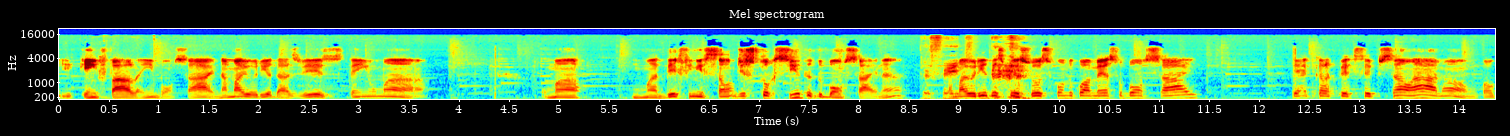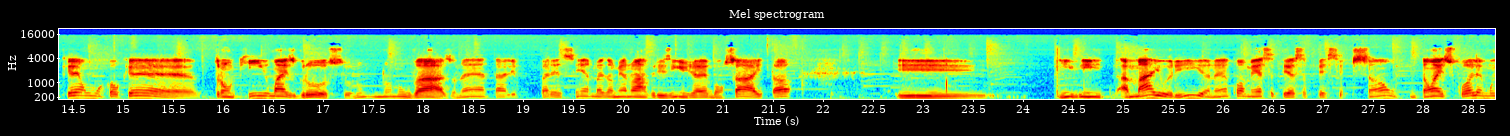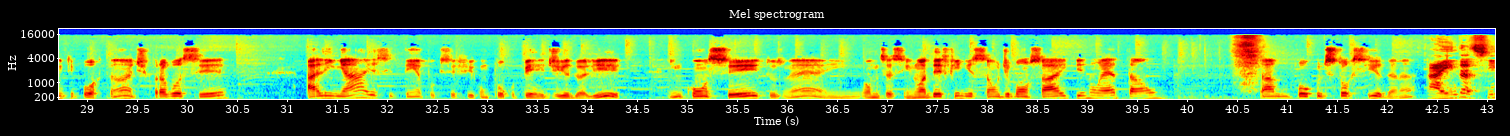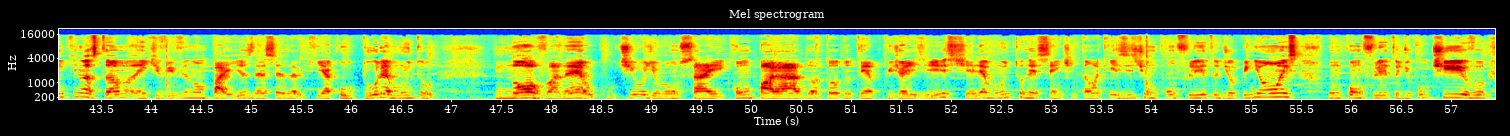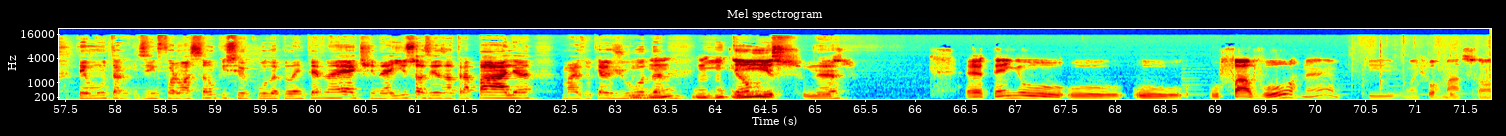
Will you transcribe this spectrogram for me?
e quem fala em bonsai, na maioria das vezes tem uma uma uma definição distorcida do bonsai, né? Perfeito. A maioria das pessoas quando começa o bonsai tem aquela percepção, ah, não, qualquer um, qualquer tronquinho mais grosso, num, num vaso, né? Tá ali parecendo mais ou menos uma árvorezinha já é bonsai e tal. E, e, e, a maioria, né, começa a ter essa percepção. Então a escola é muito importante para você alinhar esse tempo que você fica um pouco perdido ali em conceitos, né, em, vamos dizer assim, numa definição de bonsai que não é tão tá um pouco distorcida, né? Ainda assim que nós estamos, a gente vive num país, né, César, que a cultura é muito nova, né? O cultivo de bonsai comparado a todo o tempo que já existe, ele é muito recente. Então aqui existe um conflito de opiniões, um conflito de cultivo, tem muita desinformação que circula pela internet, né? Isso às vezes atrapalha mais do que ajuda. Uhum, uhum, então, isso, né? isso. É, tem o, o, o, o favor, né? Que uma informação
